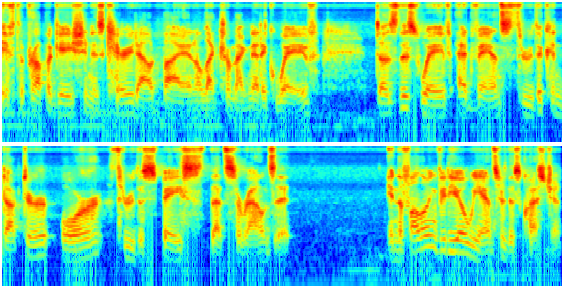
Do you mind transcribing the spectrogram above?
If the propagation is carried out by an electromagnetic wave, does this wave advance through the conductor or through the space that surrounds it? In the following video, we answer this question.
